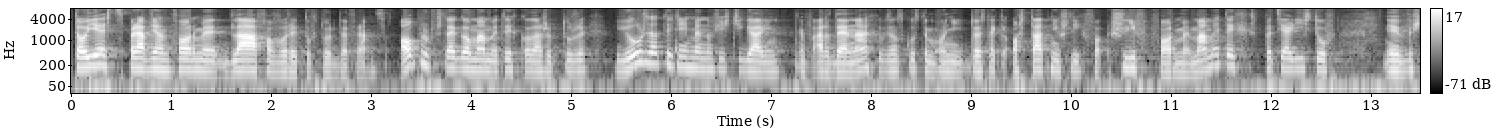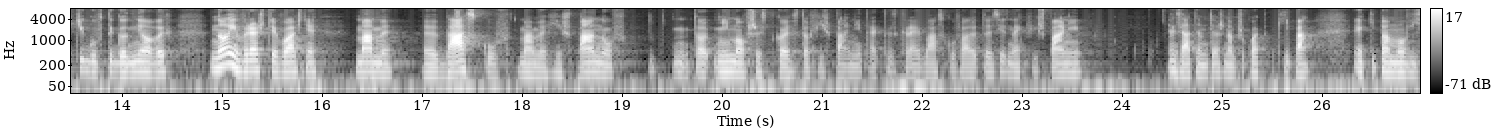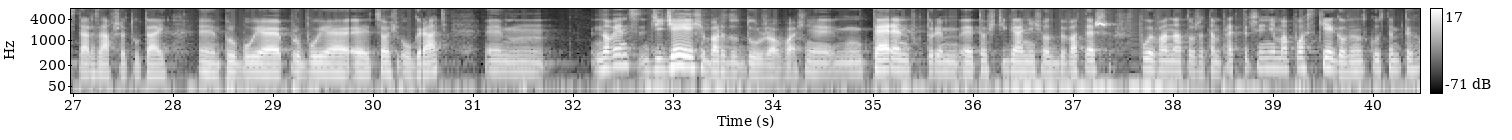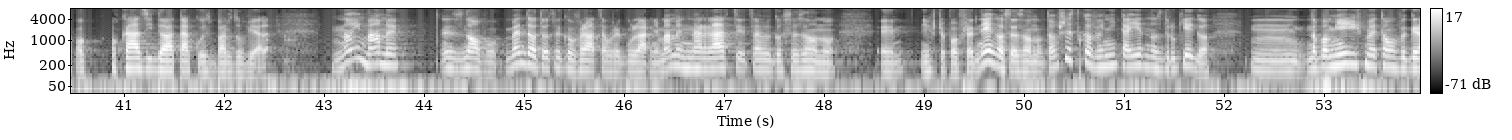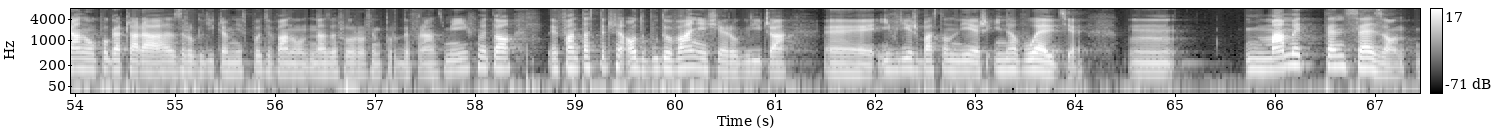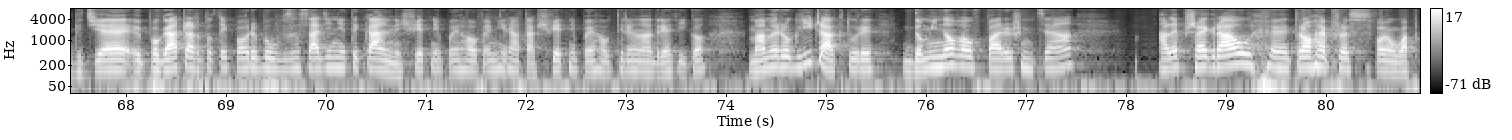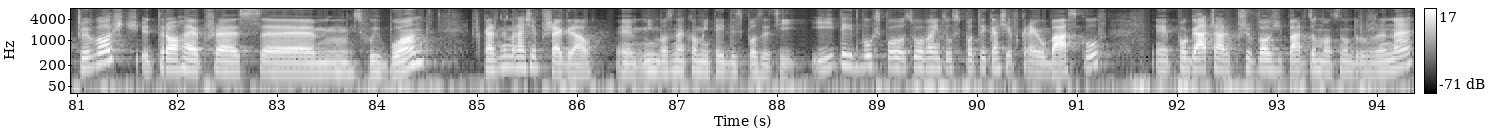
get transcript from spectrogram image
to jest sprawdzian formy dla faworytów Tour de France. Oprócz tego mamy tych kolarzy, którzy już za tydzień będą się ścigali w Ardenach, w związku z tym oni, to jest taki ostatni szlif, szlif formy. Mamy tych specjalistów e, wyścigów tygodniowych, no i wreszcie właśnie mamy e, Basków, mamy Hiszpanów, to mimo wszystko jest to Hiszpanii, tak, to jest kraj Basków, ale to jest jednak Hiszpanii Zatem też na przykład ekipa, ekipa Movistar zawsze tutaj e, próbuje, próbuje e, coś ugrać. No więc dzieje się bardzo dużo. Właśnie teren, w którym e, to ściganie się odbywa, też wpływa na to, że tam praktycznie nie ma płaskiego, w związku z tym tych okazji do ataku jest bardzo wiele. No i mamy znowu, będę do tego wracał regularnie. Mamy narrację całego sezonu, y, jeszcze poprzedniego sezonu. To wszystko wynika jedno z drugiego. Mm, no bo mieliśmy tą wygraną Pogaczara z Rogliczem niespodziewaną na zeszłorocznym Tour de France. Mieliśmy to fantastyczne odbudowanie się Roglicza y, i w Liège-Baston-Liège i na Vuelcie. Mamy ten sezon, gdzie Pogaczar do tej pory był w zasadzie nietykalny. Świetnie pojechał w Emiratach, świetnie pojechał Tirreno Adriatico. Mamy Roglicza, który dominował w Paryż-Nicea, ale przegrał e, trochę przez swoją łapczywość, trochę przez e, swój błąd. W każdym razie przegrał, e, mimo znakomitej dyspozycji. I tych dwóch Słoweńców spotyka się w kraju Basków. E, Pogaczar przywozi bardzo mocną drużynę.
